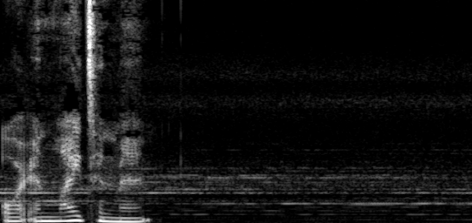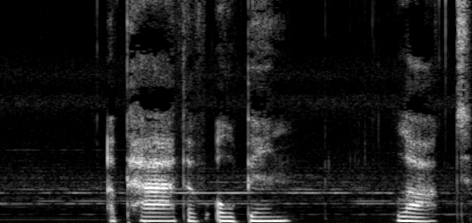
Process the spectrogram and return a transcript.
or enlightenment a path of open, locked,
